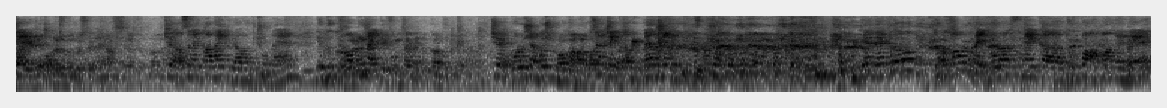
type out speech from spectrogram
հայերը, որոնք դուրս են հասնել։ Չէ, ասել են կանայք իրավունք չունեն եւ դուք խաղում եք ֆունկցիաներ դու կարող ես։ Չէ, որոշա ոչ մի ֆունկցիա չեք եք։ Եվ հետո դուք խաղում եք, որ ասում եք ա, դուք պահպանել եք,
